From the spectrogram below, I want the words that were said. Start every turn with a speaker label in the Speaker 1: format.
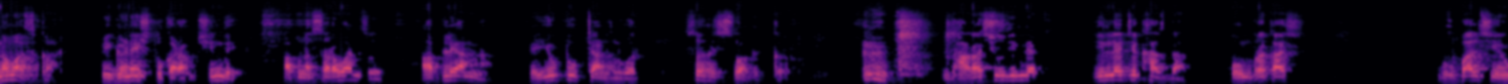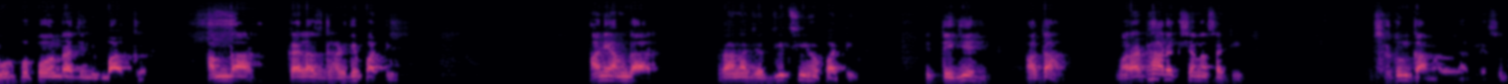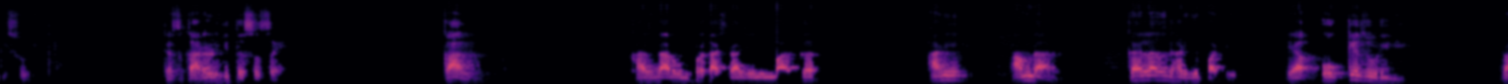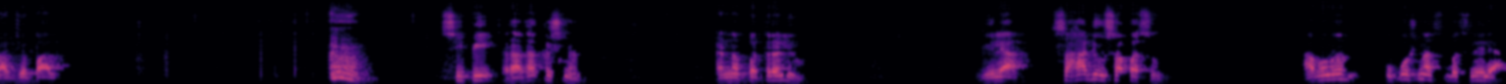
Speaker 1: नमस्कार. मी गणेश तुकाराम शिंदे. आपणा सर्वांचं आपले अण्णा या यूट्यूब चॅनलवर सहर्ष स्वागत करतो. धाराशिव जिल्ह्यात जिल्ह्याचे खासदार ओमप्रकाश भूपालसिंह उर्फ पवनराजे निंबाळकर आमदार कैलास घाडगे पाटील आणि आमदार राणा जगजितसिंह पाटील हे तिघेही आता मराठा आरक्षणासाठी झटून कामाला लागले असं दिसून येत त्याचं कारण ही तसंच आहे. काल खासदार ओमप्रकाश राजे निंबाळकर आणि आमदार कैलास घाडगे पाटील या ओके जोडीने राज्यपाल सी पी राधाकृष्णन यांना पत्र लिहून गेल्या सहा दिवसापासून आपण उपोषणास बसलेल्या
